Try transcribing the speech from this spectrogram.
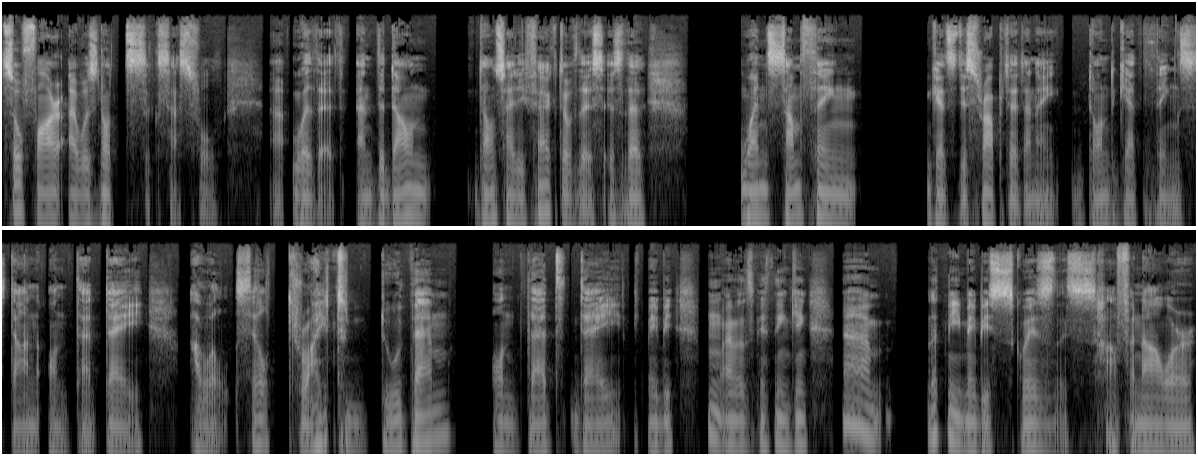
so far, I was not successful uh, with it. And the down downside effect of this is that when something gets disrupted and I don't get things done on that day, I will still try to do them on that day. Maybe hmm, I was thinking, um, let me maybe squeeze this half an hour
